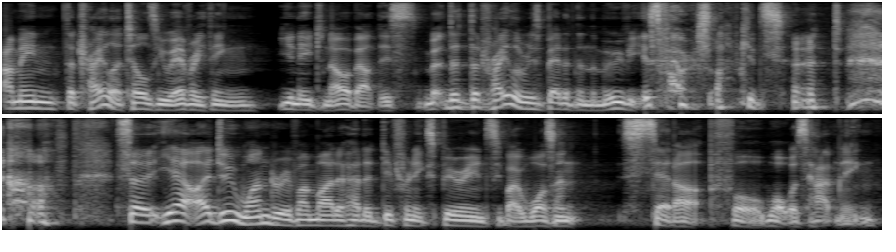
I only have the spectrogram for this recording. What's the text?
I mean, the trailer tells you everything you need to know about this. The, the trailer is better than the movie, as far as I'm concerned. Um, so, yeah, I do wonder if I might have had a different experience if I wasn't set up for what was happening.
